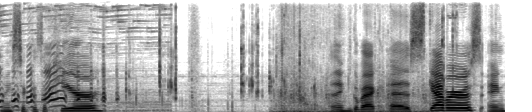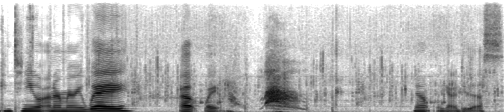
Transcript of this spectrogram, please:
Let me stick this up here. And then we can go back as scabbers and continue on our merry way. Oh, wait. No, we gotta do this.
